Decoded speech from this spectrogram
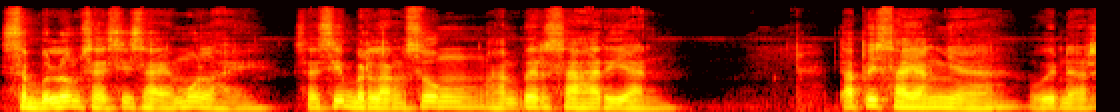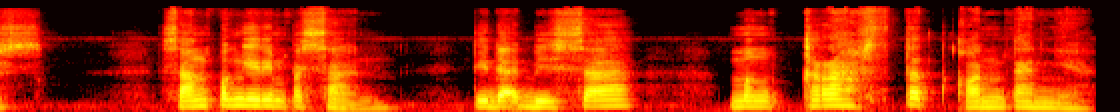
Sebelum sesi saya mulai, sesi berlangsung hampir seharian. Tapi sayangnya, winners, sang pengirim pesan tidak bisa mengcrafted kontennya.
